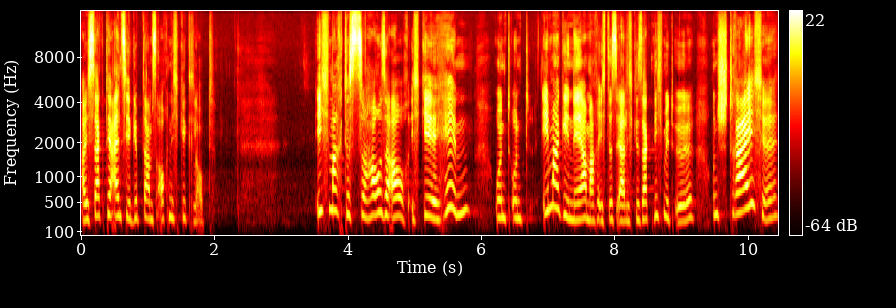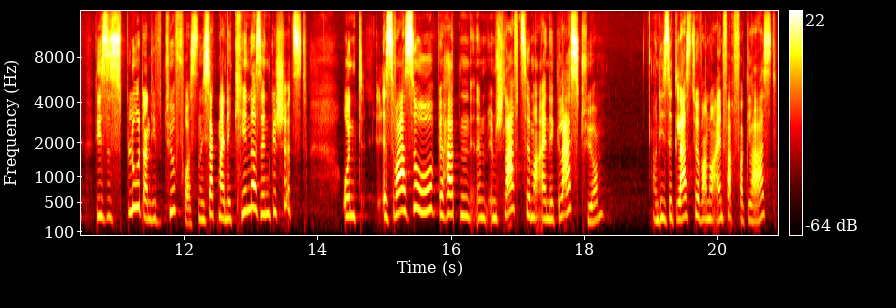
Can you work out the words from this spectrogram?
Aber ich sage dir eins, die Ägypter haben es auch nicht geglaubt. Ich mache das zu Hause auch. Ich gehe hin und, und imaginär mache ich das ehrlich gesagt, nicht mit Öl, und streiche dieses Blut an die Türpfosten. Ich sage, meine Kinder sind geschützt. Und es war so, wir hatten im Schlafzimmer eine Glastür und diese Glastür war nur einfach verglast.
